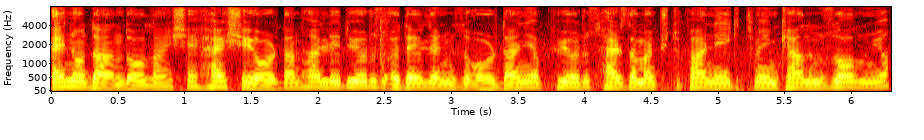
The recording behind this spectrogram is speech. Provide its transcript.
en odağında olan şey her şeyi oradan hallediyoruz. Ödevlerimizi oradan yapıyoruz. Her zaman kütüphaneye gitme imkanımız olmuyor.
